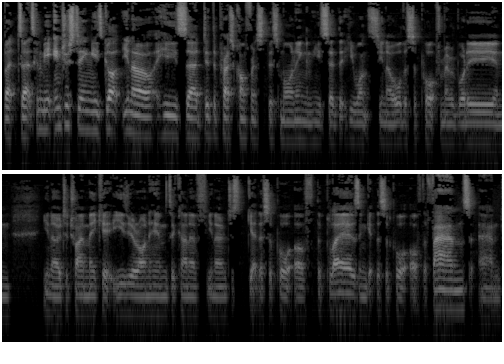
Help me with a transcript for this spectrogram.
But uh, it's going to be interesting. He's got, you know, he's uh, did the press conference this morning, and he said that he wants, you know, all the support from everybody, and you know, to try and make it easier on him to kind of, you know, just get the support of the players and get the support of the fans, and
